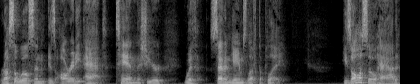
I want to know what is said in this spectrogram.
Russell Wilson is already at 10 this year with seven games left to play. He's also had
